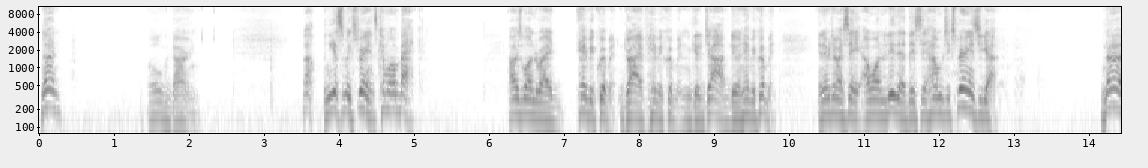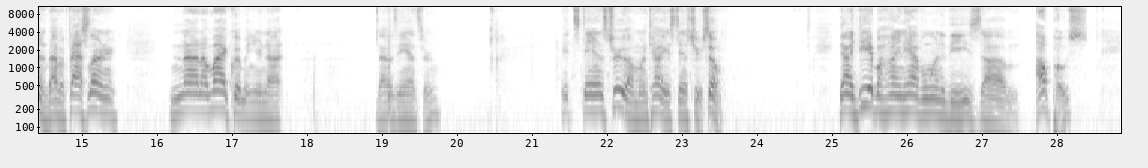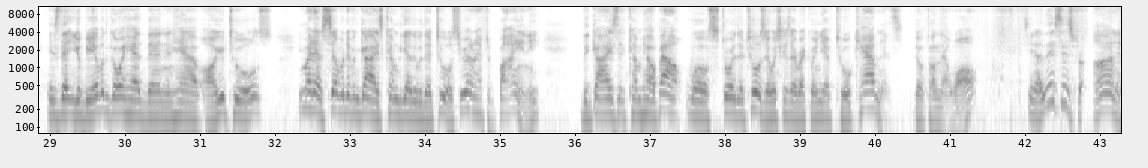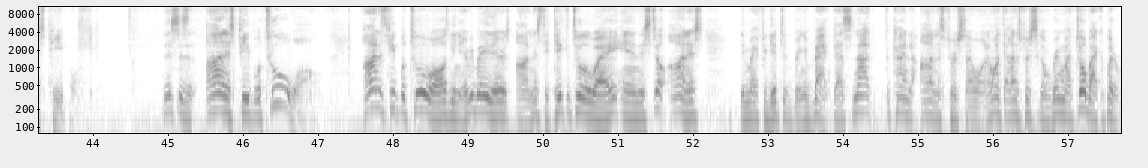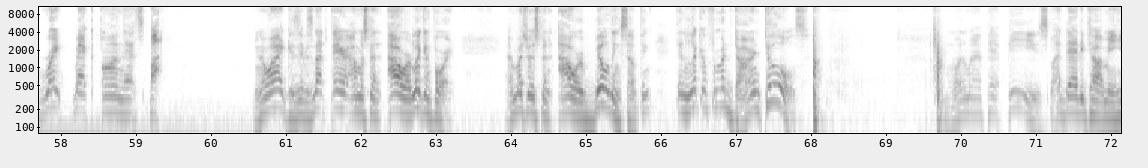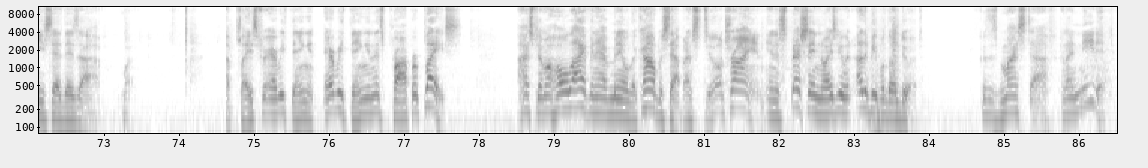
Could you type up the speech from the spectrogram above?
None. Oh, darn. Well, when you get some experience, come on back. I always wanted to ride heavy equipment, drive heavy equipment, and get a job doing heavy equipment. And every time I say I want to do that, they say, How much experience you got? None, but I'm a fast learner. Not on my equipment, you're not. That was the answer. It stands true. I'm going to tell you, it stands true. So, the idea behind having one of these um, outposts is that you'll be able to go ahead then and have all your tools. You might have several different guys come together with their tools. So you don't have to buy any. The guys that come help out will store their tools there, in which case I recommend you have tool cabinets built on that wall. See, now this is for honest people. This is an honest people tool wall. Honest people tool walls mean everybody there is honest. They take the tool away and they're still honest. They might forget to bring it back. That's not the kind of honest person I want. I want the honest person to come bring my tool back and put it right back on that spot. You know why? Because if it's not there, I'm going to spend an hour looking for it. I'd much rather spend an hour building something than looking for my darn tools. One of my pet peeves. My daddy taught me, he said there's a what, a place for everything and everything in its proper place. I've spent my whole life and haven't been able to accomplish that, but I'm still trying. And especially annoys me when other people don't do it. Because it's my stuff and I need it.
